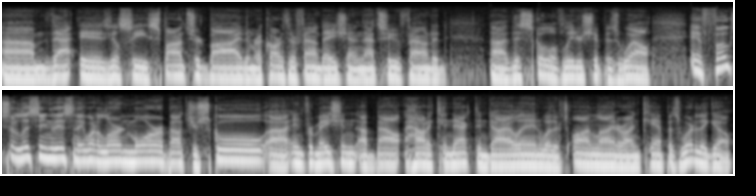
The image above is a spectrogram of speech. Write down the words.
Um, that is, you'll see, sponsored by the MacArthur Foundation, and that's who founded uh, this School of Leadership as well. If folks are listening to this and they want to learn more about your school, uh, information about how to connect and dial in, whether it's online or on campus, where do they go?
